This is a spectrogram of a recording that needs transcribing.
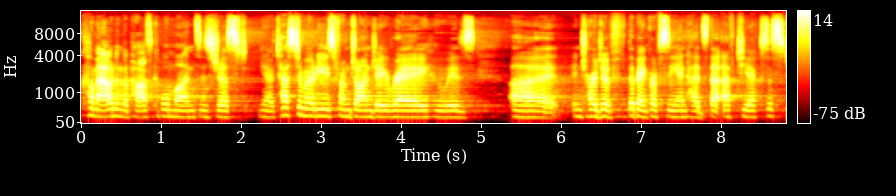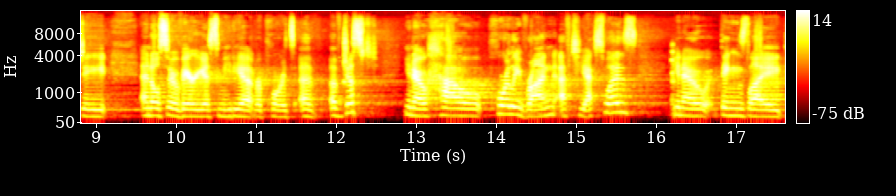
come out in the past couple months is just you know testimonies from John J. Ray, who is uh, in charge of the bankruptcy and heads the FTX estate, and also various media reports of, of just you know how poorly run FTX was. You know things like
